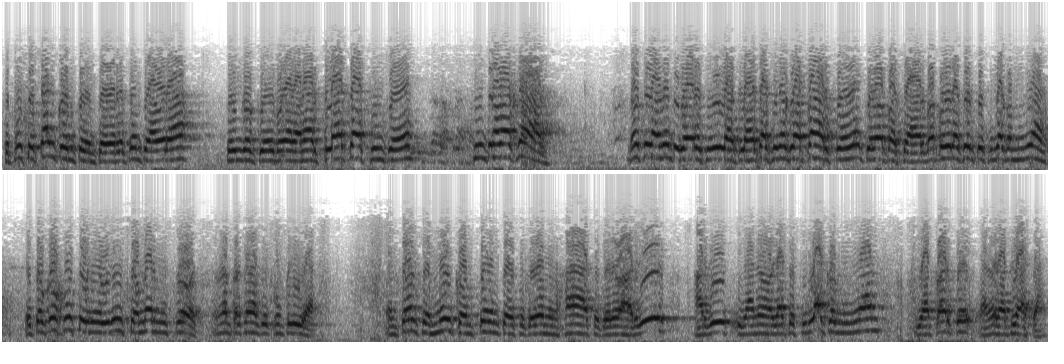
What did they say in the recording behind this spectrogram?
se puso tan contento, de repente ahora tengo que, voy a ganar plata sin que, sin trabajar. No solamente que va a recibir la plata, sino que aparte, ¿qué va a pasar? Va a poder hacer tefilá con Minyan. Le tocó justo un Yehudí Shomer una persona que cumplía. Entonces, muy contento, se quedó Minjá, se quedó Arbit, Arbit y ganó la tefilá con Minyan y aparte ganó la plata.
